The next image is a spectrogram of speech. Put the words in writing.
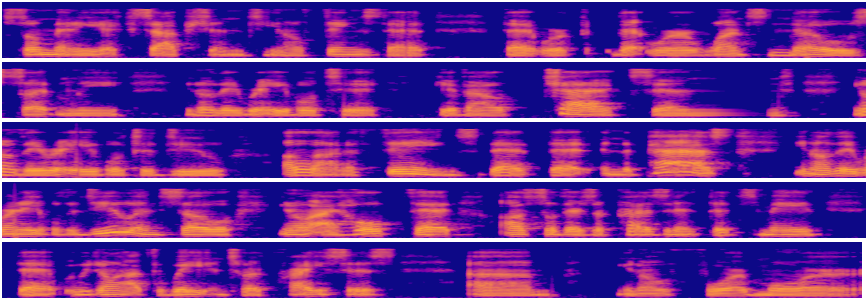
so many exceptions, you know, things that, that were that were once no's suddenly you know they were able to give out checks and you know they were able to do a lot of things that that in the past you know they weren't able to do. And so you know i hope that also there's a president that's made that we don't have to wait until a crisis um, you know for more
